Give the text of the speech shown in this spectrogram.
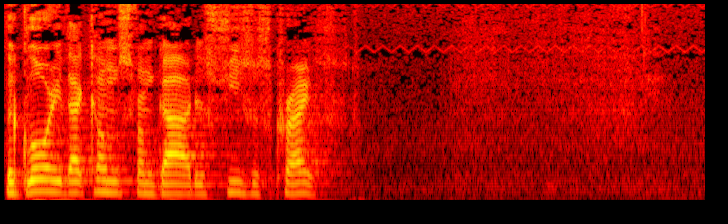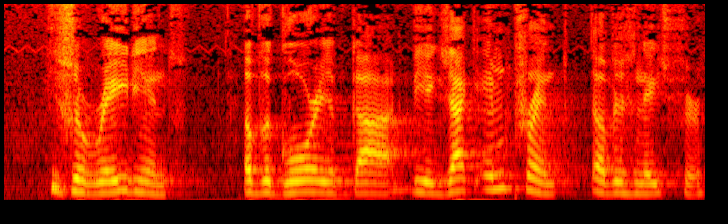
The glory that comes from God is Jesus Christ. He's a radiant of the glory of God, the exact imprint of his nature.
